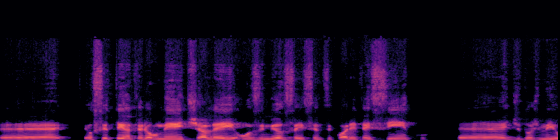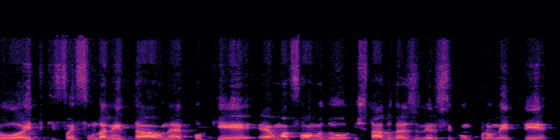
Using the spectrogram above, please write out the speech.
É, eu citei anteriormente a Lei 11.645, é, de 2008, que foi fundamental, né, porque é uma forma do Estado brasileiro se comprometer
